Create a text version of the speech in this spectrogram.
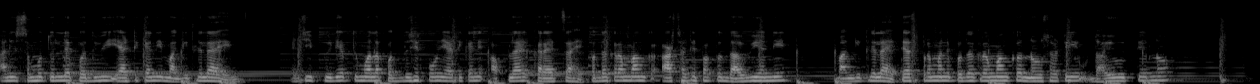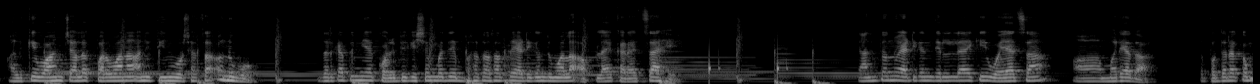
आणि समतुल्य पदवी या ठिकाणी मागितलेलं आहे. याची पी डी एफ तुम्हाला पद्धतशीर पाहून या ठिकाणी अप्लाय करायचं आहे. पदक्रमांक आठसाठी फक्त दहावी यांनी मागितलेला आहे. त्याचप्रमाणे पदक्रमांक नऊसाठी दहावी उत्तीर्ण हलके वाहन चालक परवाना आणि तीन वर्षाचा अनुभव. जर का तुम्ही या क्वालिफिकेशनमध्ये बसत असाल तर या ठिकाणी तुम्हाला अप्लाय करायचं आहे. त्यानंतर या ठिकाणी दिलेलं आहे की वयाचा मर्यादा. तर पदक्रम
